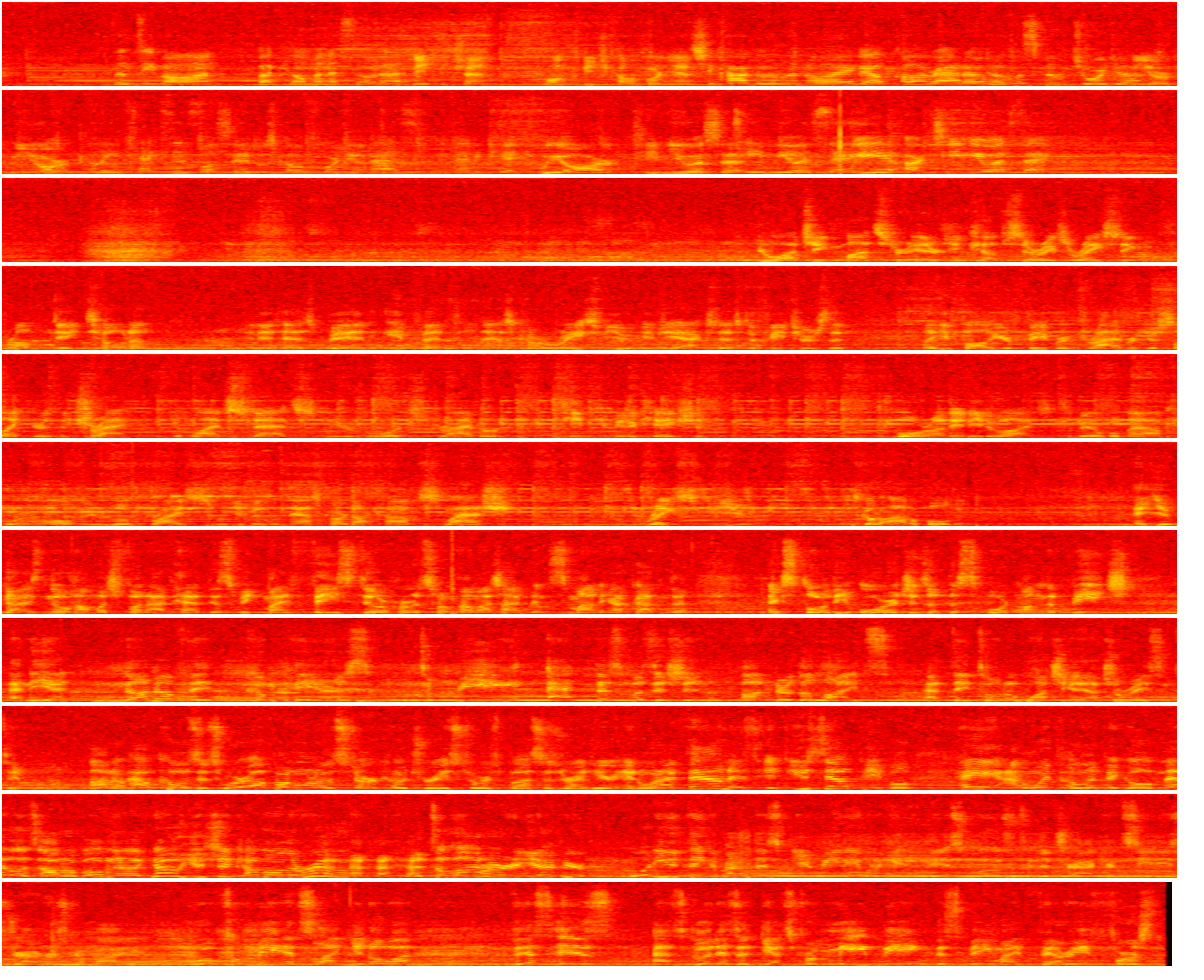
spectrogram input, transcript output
Lindsey Vonn, Buck Hill, Minnesota. Nathan Chen, Long Beach, California. Chicago, Illinois. Vail, Colorado. Douglasville, Georgia. New York, New York. Killeen, Texas. Los Angeles, California. Madison, Connecticut. We are Team USA. Team USA. We are Team USA. You're watching Monster Energy Cup Series racing from Daytona, and it has been eventful. NASCAR Race View gives you access to features that let you follow your favorite driver just like you're at the track. You get live stats, leaderboards, driver, team communication, more on any device. It's available now for an all-new low price when you visit NASCAR.com slash race view. Let's go to Ato Boldon. Hey, you guys know how much fun I've had this week. My face still hurts from how much I've been smiling. I've gotten to explore the origins of the sport on the beach, and yet none of it compares to being at this position under the lights at Daytona watching an actual race in Timberland. Ato, how cool is this? We're up on one of the Star Coach Race Tours buses right here, and what I found is if you tell people, hey, I'm with Olympic gold medalist Ato Boldon, they're like, no, you should come on the roof. it's a lot harder to get up here. What do you think about this view, being able to get this close to the track and see these drivers come by you? Well, for me, it's like, you know what? This is as good as it gets from me being, this being my very first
